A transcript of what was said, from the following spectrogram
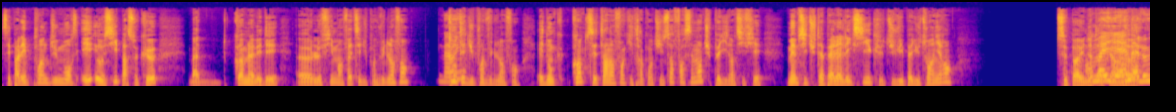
C'est par les points d'humour et aussi parce que, bah, comme la BD, euh, le film, en fait, c'est du point de vue de l'enfant. Bah Tout oui. est du point de vue de l'enfant. Et donc, quand c'est un enfant qui te raconte une histoire, forcément, tu peux l'identifier. Même si tu t'appelles Alexis et que tu vis pas du tout en Iran. C'est pas une En attaque. hein. Mayenne.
